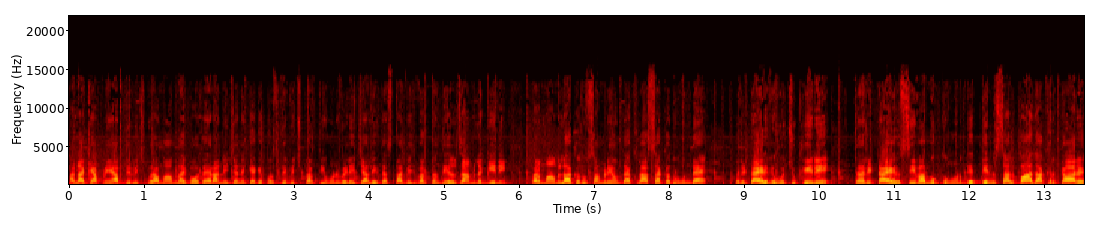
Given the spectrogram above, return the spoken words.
ਹਾਲਾਂਕਿ ਆਪਣੇ ਆਪ ਦੇ ਵਿੱਚ ਪੂਰਾ ਮਾਮਲਾ ਹੀ ਬਹੁਤ ਹੈਰਾਨੀਜਨਕ ਹੈ ਕਿ ਪੁਲਿਸ ਦੇ ਵਿੱਚ ਭਰਤੀ ਹੋਣ ਵੇਲੇ ਜਾਲੀ ਦਸਤਾਵੇਜ਼ ਵਰਤਣ ਦੇ ਇਲਜ਼ਾਮ ਲੱਗੇ ਨੇ। ਪਰ ਮਾਮਲਾ ਕਦੋਂ ਸਾਹਮਣੇ ਆਉਂਦਾ ਖੁਲਾਸਾ ਕਦੋਂ ਹੁੰਦਾ ਹੈ ਰਿਟਾਇਰ ਵੀ ਹੋ ਚੁੱਕੇ ਨੇ। ਤਾਂ ਰਿਟਾਇਰ ਸੇਵਾ ਮੁਕਤ ਹੋਣ ਦੇ 3 ਸਾਲ ਬਾਅਦ ਆਖਰਕਾਰ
